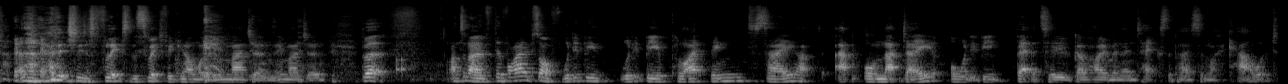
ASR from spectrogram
I literally just flicked the switch, thinking, "Oh my god, imagine, imagine." But I don't know if the vibes off. Would it be would it be a polite thing to say at, at, on that day, or would it be better to go home and then text the person like a coward?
